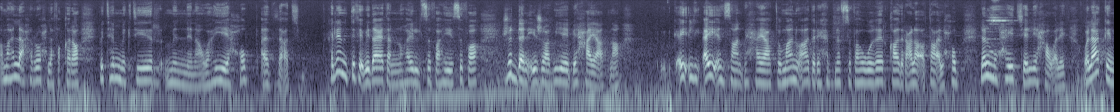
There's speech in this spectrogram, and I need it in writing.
اما هلأ حنروح لفقرة بتهم كثير مننا وهي حب الذات. خلينا نتفق بداية أنه هاي الصفة هي صفة جدا إيجابية بحياتنا. اي أي إنسان بحياته ما قادر يحب نفسه فهو غير قادر على إعطاء الحب للمحيط يلي حواليه. ولكن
